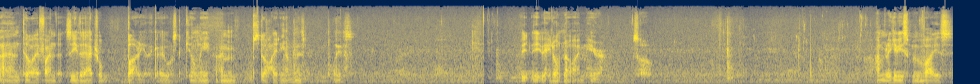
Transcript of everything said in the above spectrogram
until I find the see the actual body of the guy who wants to kill me, I'm still hiding out in this place. They, they, they don't know I'm here, so. I'm gonna give you some advice,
